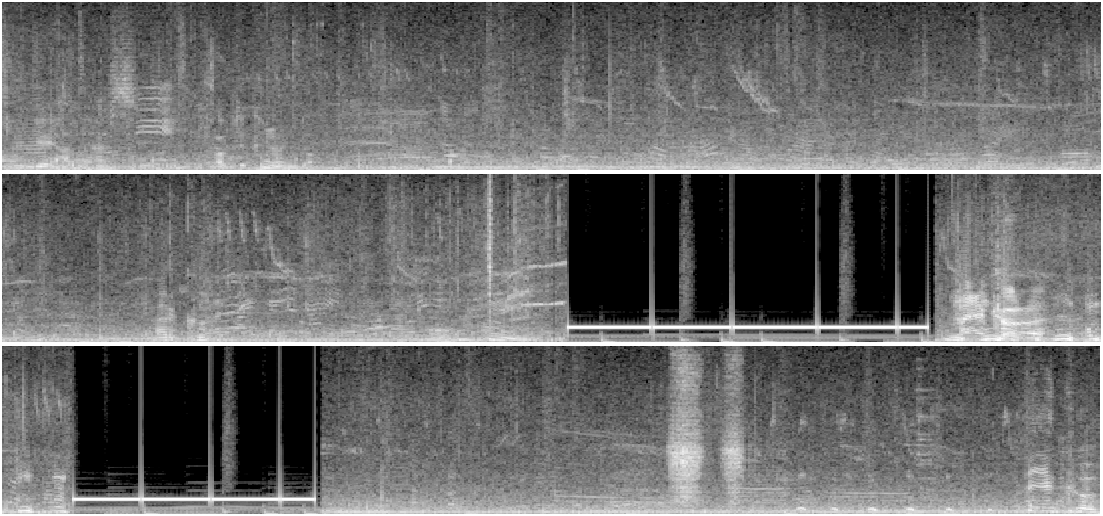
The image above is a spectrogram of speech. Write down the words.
すげえ恥ずかしいあできないんだ早く早く早く。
